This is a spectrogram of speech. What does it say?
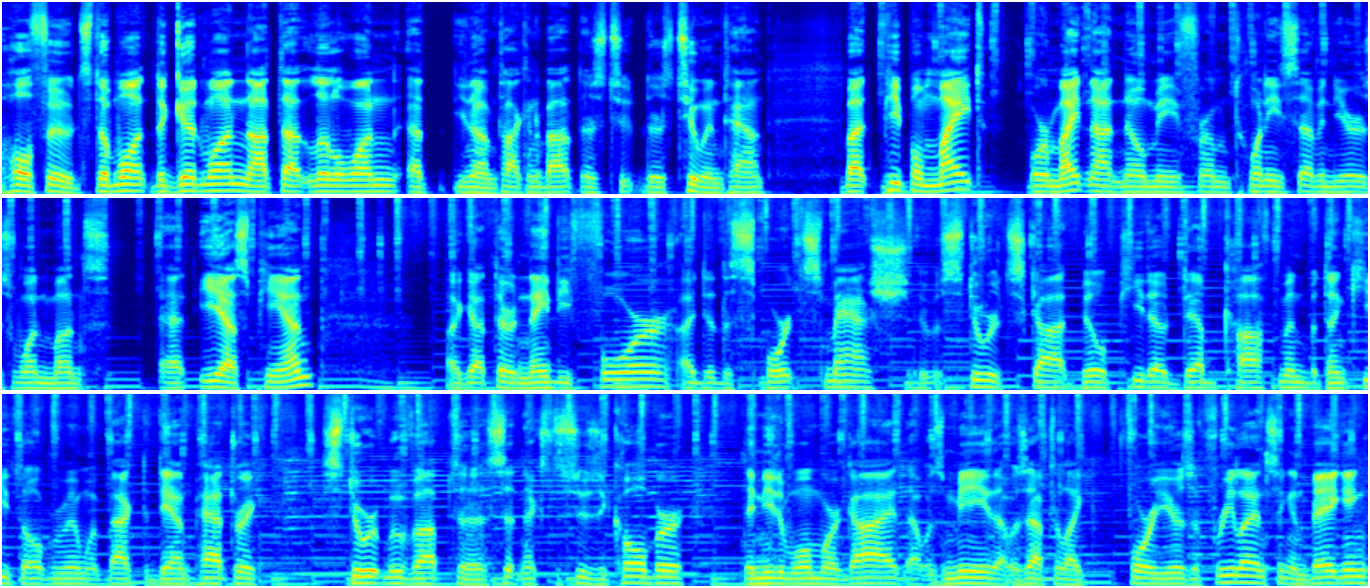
Whole Foods, the one, the good one, not that little one. At, you know, I'm talking about. There's two. There's two in town, but people might or might not know me from 27 years, one month at ESPN. I got there in 94. I did the Sports Smash. It was Stuart Scott, Bill Pidto, Deb Kaufman, but then Keith Olbermann went back to Dan Patrick. Stuart moved up to sit next to Suzy Kolber. They needed one more guy. That was me. That was after like four years of freelancing and begging.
